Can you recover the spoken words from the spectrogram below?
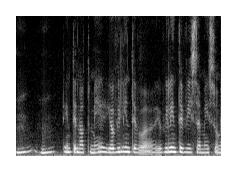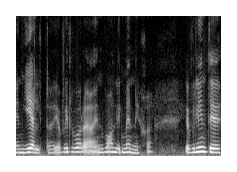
Mm, mm. Det är inte något mer. Jag vill inte, vara, jag vill inte visa mig som en hjälte. Jag vill vara en vanlig människa. Jag vill inte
